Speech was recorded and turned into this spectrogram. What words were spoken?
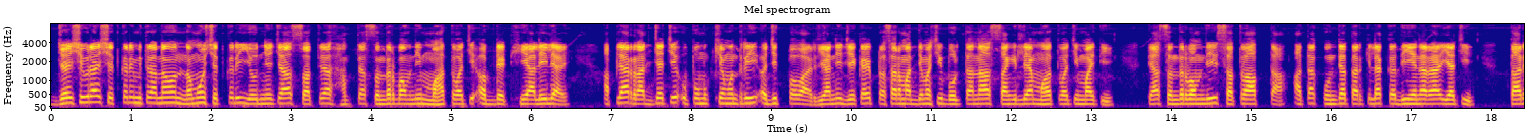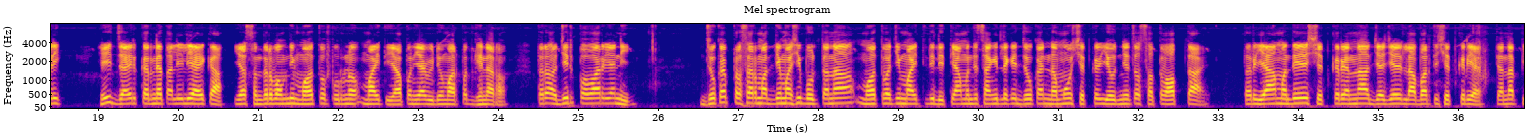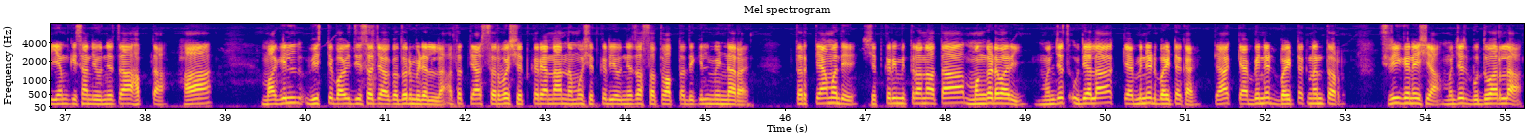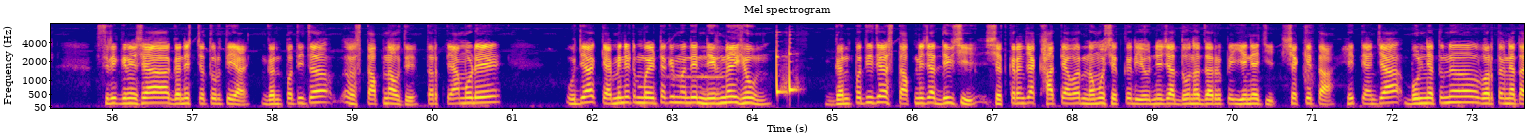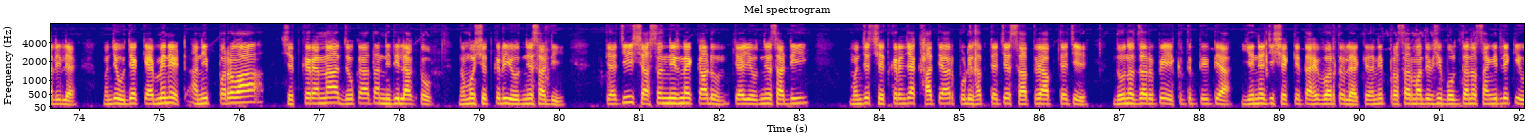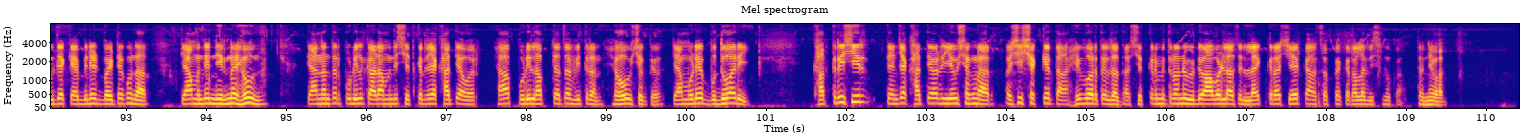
जय शिवराय शेतकरी मित्रांनो नमो शेतकरी योजनेच्या सातव्या हप्त्या संदर्भामध्ये महत्त्वाची अपडेट ही आलेली आहे. आपल्या राज्याचे उपमुख्यमंत्री अजित पवार यांनी जे काही प्रसारमाध्यमाशी बोलताना सांगितल्या महत्त्वाची माहिती त्या संदर्भामध्ये सातवा हप्ता आता कोणत्या तारखेला कधी येणार आहे याची तारीख ही जाहीर करण्यात आलेली आहे का? या संदर्भामध्ये महत्त्वपूर्ण माहिती आपण या व्हिडिओमार्फत घेणार आहोत. तर अजित पवार यांनी जो काय प्रसारमाध्यमाशी बोलताना महत्त्वाची माहिती दिली त्यामध्ये सांगितलं की जो काय नमो शेतकरी योजनेचा सातवा हप्ता आहे तर यामध्ये शेतकऱ्यांना जे जे लाभार्थी शेतकरी आहे त्यांना पी एम किसान योजनेचा हप्ता हा मागील वीस ते बावीस दिवसाच्या अगोदर मिळालेला. आता त्या सर्व शेतकऱ्यांना नमो शेतकरी योजनेचा सातवा हप्ता देखील मिळणार आहे. तर त्यामध्ये शेतकरी मित्रांनो आता मंगळवारी म्हणजेच उद्याला कॅबिनेट बैठक आहे. त्या कॅबिनेट बैठकनंतर श्री म्हणजेच बुधवारला श्री गणेशा गणेश चतुर्थी आहे. गणपतीचं स्थापना होते. तर त्यामुळे उद्या कॅबिनेट बैठकीमध्ये निर्णय घेऊन गणपतीच्या स्थापनेच्या दिवशी शेतकऱ्यांच्या खात्यावर नमो शेतकरी योजनेच्या दोन हजार रुपये येण्याची शक्यता हे त्यांच्या बोलण्यातून वर्तवण्यात आलेली आहे. म्हणजे उद्या कॅबिनेट आणि परवा शेतकऱ्यांना जो काय आता निधी लागतो नमो शेतकरी योजनेसाठी त्याची शासन निर्णय काढून त्या योजनेसाठी म्हणजेच शेतकऱ्यांच्या खात्यावर पुढील हप्त्याचे सातव्या हप्त्याचे दोन हजार रुपये एकत्रितरित्या येण्याची शक्यता हे वर्तवली आहे. त्यांनी प्रसारमाध्यमाशी बोलताना सांगितले की उद्या कॅबिनेट बैठक होणार. त्यामध्ये निर्णय होऊन त्यानंतर पुढील काळामध्ये शेतकऱ्यांच्या खात्यावर ह्या पुढील हप्त्याचं वितरण हे होऊ शकतं. त्यामुळे बुधवारी खात्रीशीर त्यांच्या खात्यावर येऊ शकणार अशी शक्यता ही वर्तवली जातात शेतकरी मित्रांनो व्हिडिओ आवडला असेल लाईक करा शेअर करा सबस्क्राईब करायला विसरू नका. धन्यवाद.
